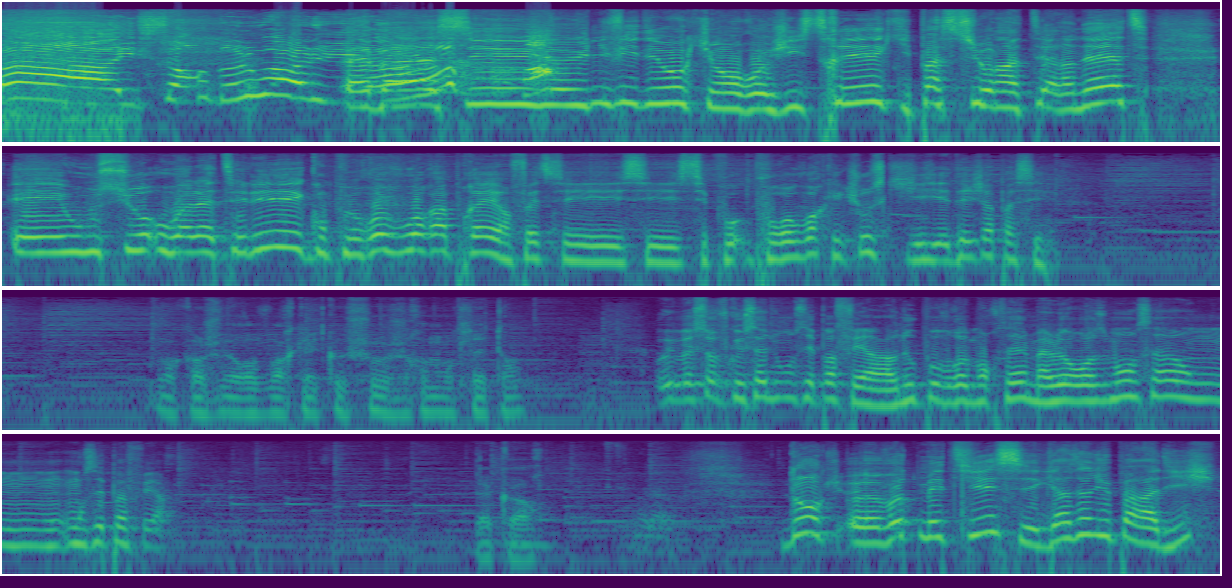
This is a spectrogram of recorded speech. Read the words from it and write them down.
Ah, il sort de loin lui Eh hein ben, c'est une, une vidéo qui est enregistrée, qui passe sur internet et ou sur ou à la télé et qu'on peut revoir après. En fait, c'est c'est- c'est pour, pour revoir quelque chose qui est déjà passé. Moi, quand je veux revoir quelque chose, je remonte le temps. Oui, bah sauf que ça, nous on sait pas faire. hein. Nous pauvres mortels, malheureusement, ça, on, on sait pas faire. D'accord. Donc, euh, votre métier, c'est gardien du paradis.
